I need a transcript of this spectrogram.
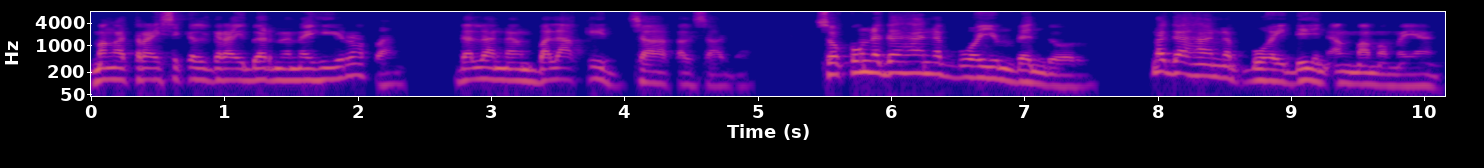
mga tricycle driver na nahihirapan, dala ng balakid sa kalsada. So kung naghahanap buhay yung vendor, naghahanap buhay din ang mamamayan.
